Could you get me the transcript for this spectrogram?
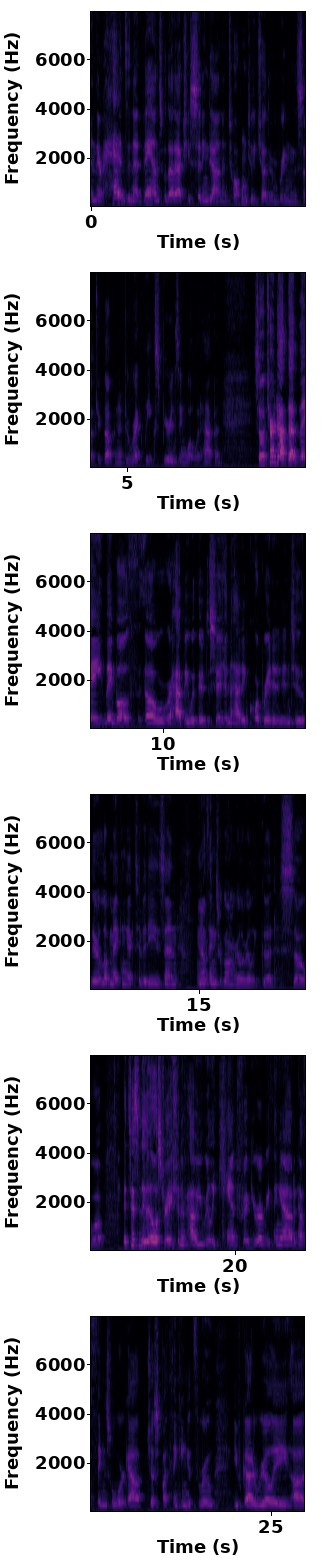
in their heads in advance without actually sitting down and talking to each other and bringing the subject up, you know, directly experiencing what would happen. So it turned out that they, they both uh, were happy with their decision, had incorporated it into their lovemaking activities, and you know things were going really, really good. So uh, it's just an illustration of how you really can't figure everything out and how things will work out just by thinking it through. You've got to really uh,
